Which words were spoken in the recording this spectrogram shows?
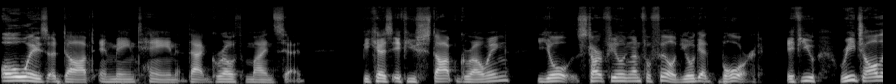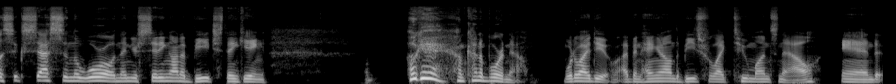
always adopt and maintain that growth mindset. Because if you stop growing, you'll start feeling unfulfilled. You'll get bored. If you reach all the success in the world and then you're sitting on a beach thinking, okay, I'm kind of bored now. What do I do? I've been hanging on the beach for like two months now and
